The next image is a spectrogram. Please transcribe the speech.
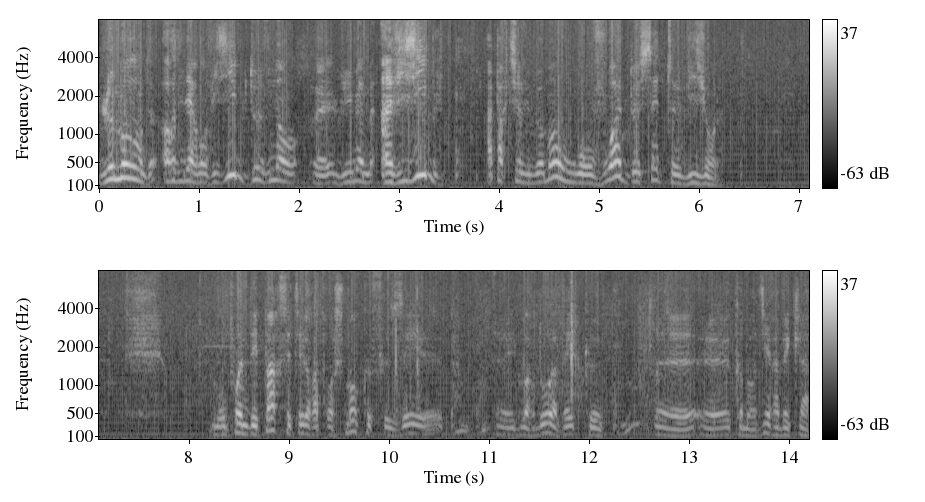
Le monde ordinairement visible devenant lui-même invisible à partir du moment où on voit de cette vision-là. Mon point de départ, c'était le rapprochement que faisait euh, Eduardo avec, euh, euh, comment dire, avec la,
